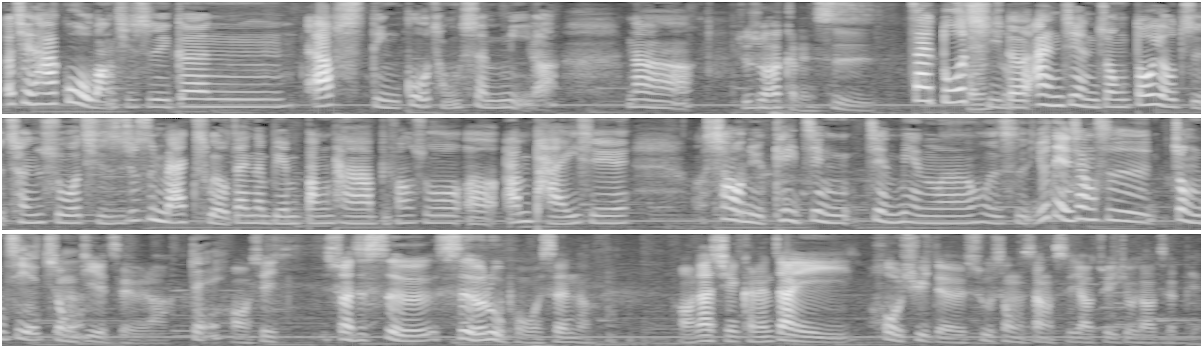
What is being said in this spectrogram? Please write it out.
而且他过往其实跟 Epstein 过从甚密了。那就是说，他可能是在多起的案件中都有指称说，其实就是 Maxwell 在那边帮他，比方说呃安排一些少女可以见见面啦，或者是有点像是中介者，中介者啦，对，哦，所以算是涉涉入颇深了。好，那些可能在后续的诉讼上是要追究到这边。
